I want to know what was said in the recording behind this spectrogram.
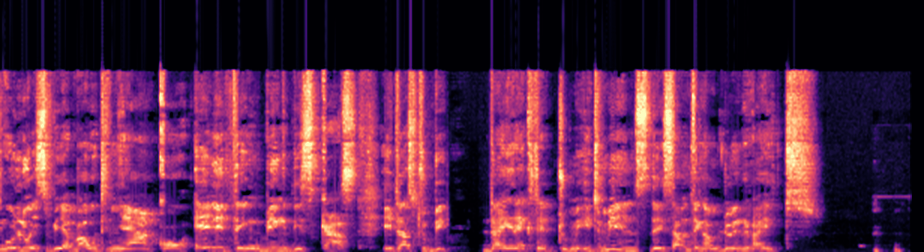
it always be about nyako? Anything being discussed, it has to be directed to me. It means there's something I'm doing right.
